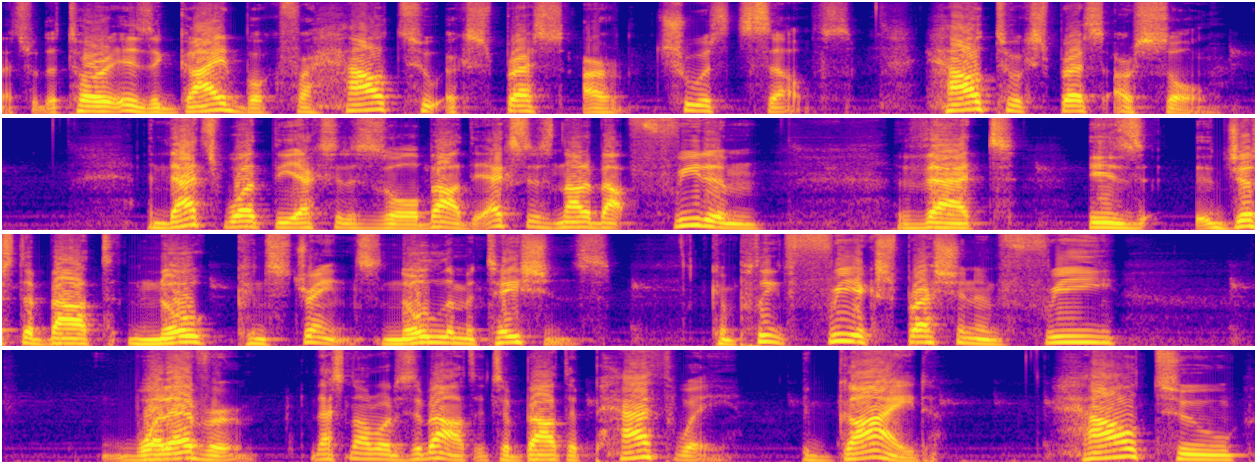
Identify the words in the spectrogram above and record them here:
that's what the Torah is a guidebook for how to express our truest selves, how to express our soul. And that's what the Exodus is all about. The Exodus is not about freedom that is just about no constraints, no limitations, complete free expression and free whatever. That's not what it's about. It's about the pathway, the guide, how to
